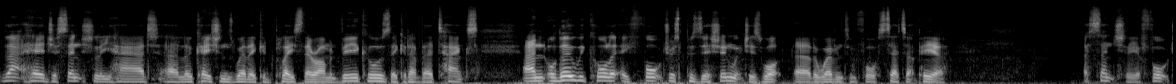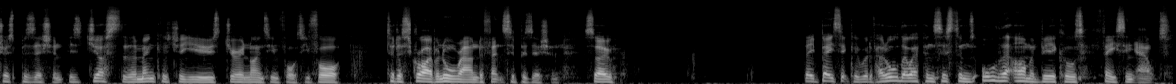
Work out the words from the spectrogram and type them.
that hedge essentially had uh, locations where they could place their armoured vehicles, they could have their tanks. And although we call it a fortress position, which is what uh, the Worthington Force set up here, essentially a fortress position is just the nomenclature used during 1944 to describe an all-round defensive position. So they basically would have had all their weapon systems, all their armoured vehicles facing out.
